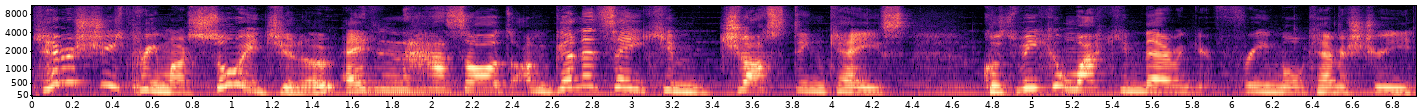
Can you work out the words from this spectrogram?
Chemistry's pretty much sorted, you know. Eden Hazard, I'm gonna take him just in case. Because we can whack him there and get three more chemistry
